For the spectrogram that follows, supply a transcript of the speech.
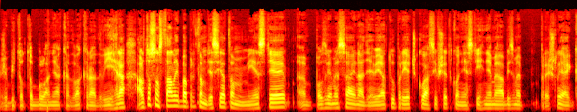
že by toto bola nejaká dvakrát výhra. Ale to som stále iba pri tom desiatom mieste. Pozrieme sa aj na deviatú priečku. Asi všetko nestihneme, aby sme prešli aj k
